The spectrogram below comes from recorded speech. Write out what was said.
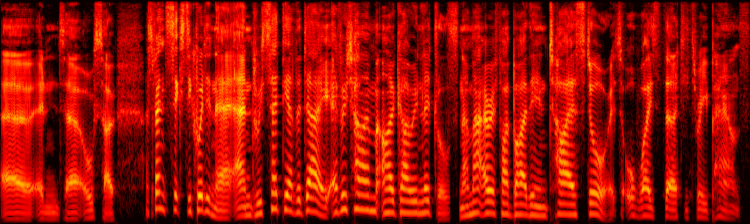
uh, and uh, also, I spent sixty quid in there. And we said the other day, every time I go in Lidl's, no matter if I buy the entire store, it's always thirty-three pounds.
